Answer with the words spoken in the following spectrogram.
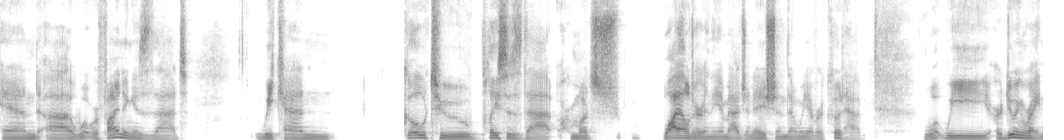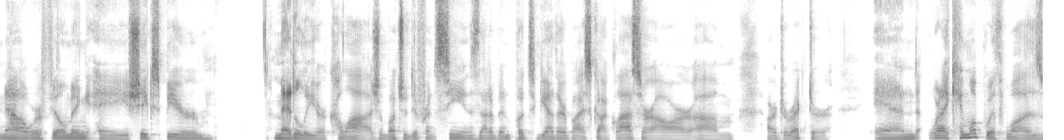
And uh, what we're finding is that we can go to places that are much wilder in the imagination than we ever could have what we are doing right now, we're filming a Shakespeare medley or collage, a bunch of different scenes that have been put together by Scott Glasser, our um, our director. And what I came up with was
